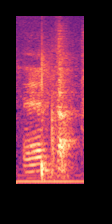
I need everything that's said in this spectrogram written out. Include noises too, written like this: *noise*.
And cut.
